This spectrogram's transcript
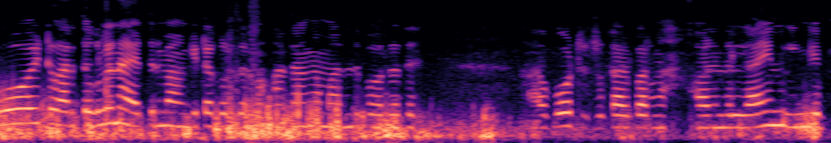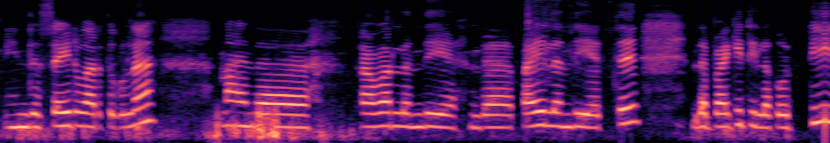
போயிட்டு வரத்துக்குள்ளே நான் எடுத்துன்னு அவங்ககிட்ட கொடுத்துடணும். அதாங்க மருந்து. போடுறது. போட்டுட்ருக்காரு பாருங்கள் அவர் இந்த லைன் இங்கே இந்த சைடு வரத்துக்குள்ளே நான் இந்த கவர்லேருந்து இந்த பையிலேருந்து எடுத்து இந்த பக்கெட்டில் கொட்டி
